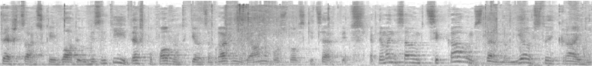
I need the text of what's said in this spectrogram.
теж царської влади у Візантії, теж попав на таке зображення в Іоанна Богословській церкві. Як на мене, самим цікавим стендом є ось той крайній,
